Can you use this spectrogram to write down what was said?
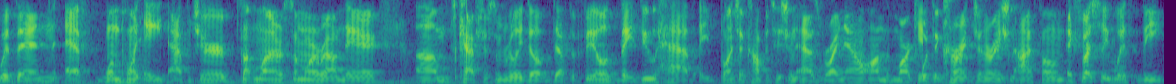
with an f1.8 aperture, something like or somewhere around there. Um, to capture some really dope depth of field. They do have a bunch of competition as of right now on the market with the current generation iPhone, especially with the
